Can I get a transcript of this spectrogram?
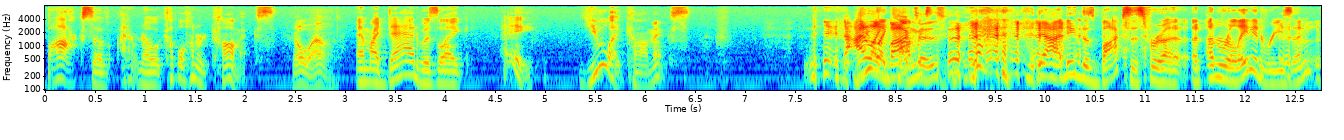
box of I don't know a couple hundred comics, Oh wow. and my dad was like, "Hey, you like comics?" I like, comics? boxes. yeah, yeah, I need those boxes for a, an unrelated reason.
